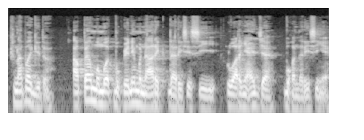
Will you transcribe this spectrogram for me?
Kenapa gitu? Apa yang membuat buku ini menarik dari sisi luarnya aja, bukan dari isinya?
